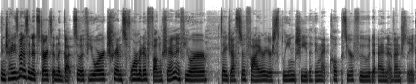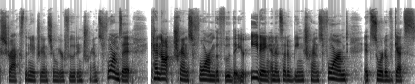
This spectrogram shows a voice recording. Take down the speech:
in Chinese medicine, it starts in the gut. So if your transformative function, if your digestive fire, your spleen chi, the thing that cooks your food and eventually extracts the nutrients from your food and transforms it, cannot transform the food that you're eating. And instead of being transformed, it sort of gets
